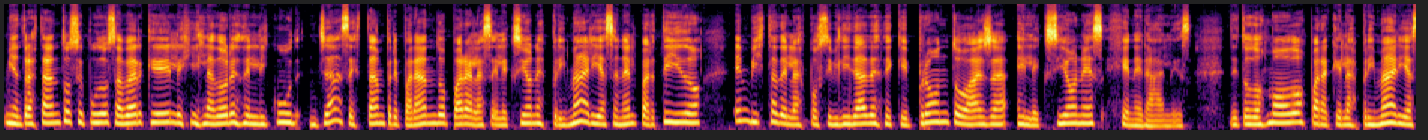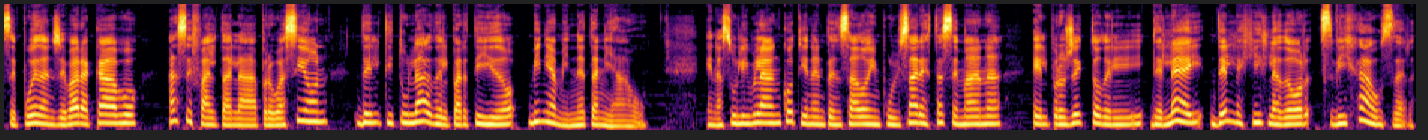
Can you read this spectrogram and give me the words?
Mientras tanto, se pudo saber que legisladores del Likud ya se están preparando para las elecciones primarias en el partido en vista de las posibilidades de que pronto haya elecciones generales. De todos modos, para que las primarias se puedan llevar a cabo, hace falta la aprobación del titular del partido, Benjamin Netanyahu. En azul y blanco tienen pensado impulsar esta semana el proyecto de, ley del legislador Zvi Hauser.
